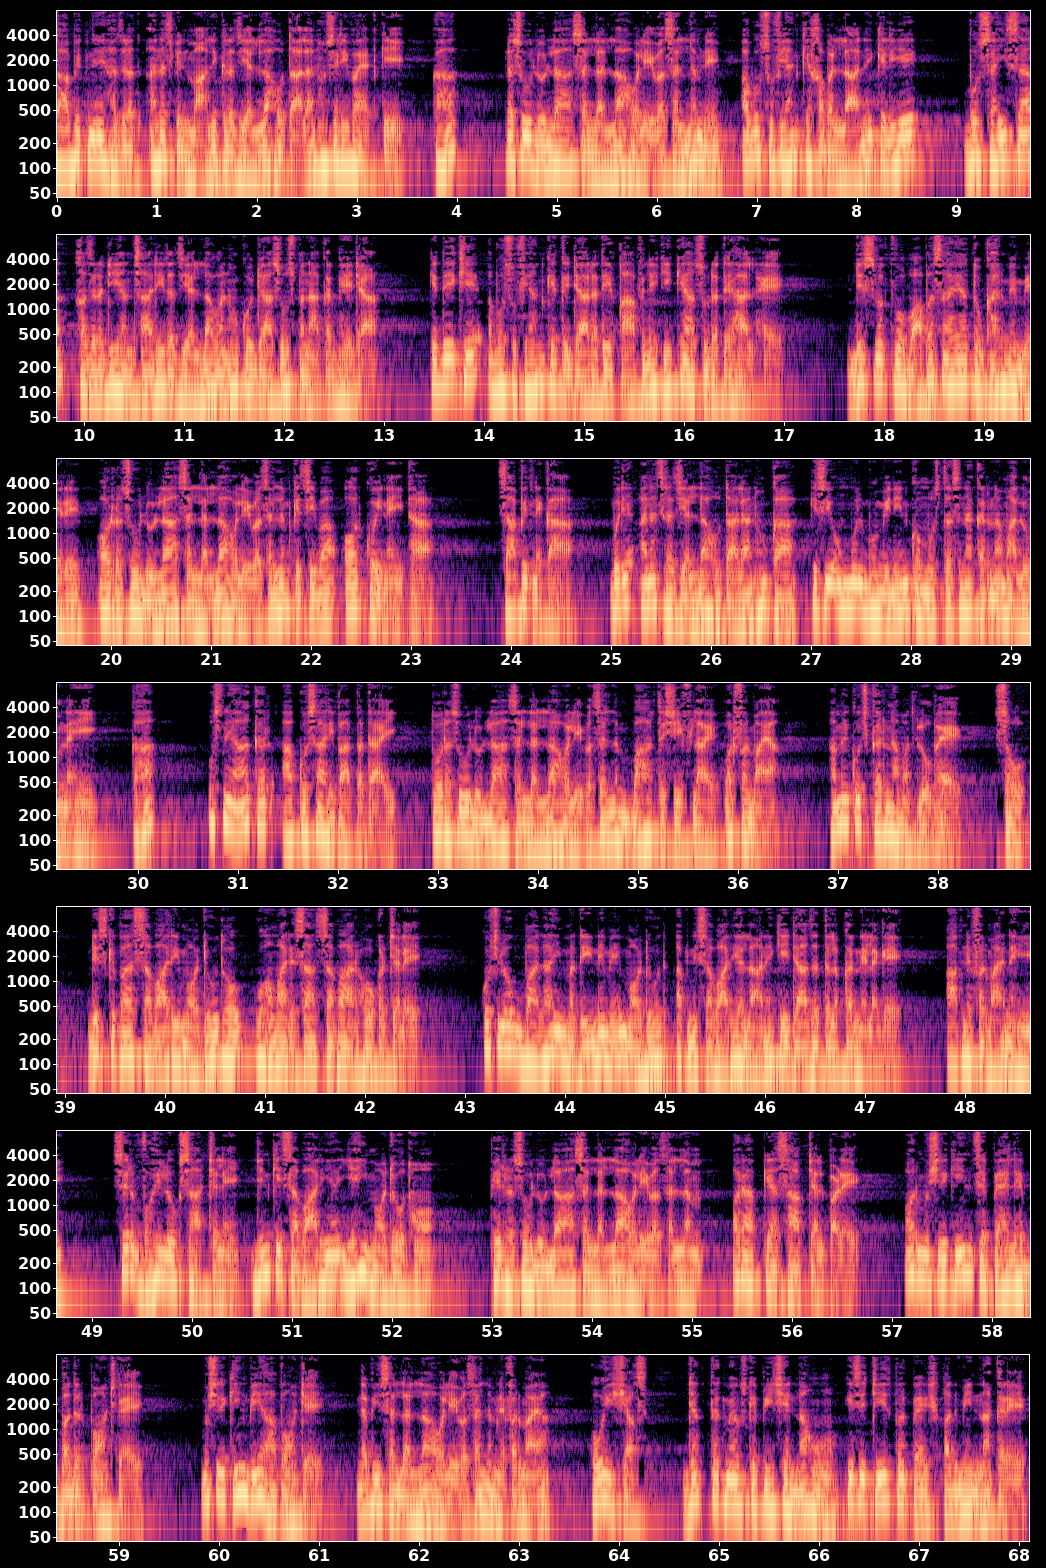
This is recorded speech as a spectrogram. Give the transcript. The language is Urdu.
ثابت نے حضرت انس بن مالک رضی اللہ تعالیٰ عنہ سے روایت کی۔ کہا، رسول اللہ صلی اللہ علیہ وسلم نے ابو سفیان کی خبر لانے کے لیے بسیسہ خزرجی انصاری رضی اللہ عنہ کو جاسوس بنا کر بھیجا کہ دیکھے ابو سفیان کے تجارتی قافلے کی کیا صورتحال ہے۔ جس وقت وہ واپس آیا تو گھر میں میرے اور رسول اللہ صلی اللہ علیہ وسلم کے سوا اور کوئی نہیں تھا۔ ثابت نے کہا، مجھے انس رضی اللہ تعالیٰ عنہ کا کسی ام المومنین کو مستثنا کرنا معلوم نہیں۔ کہا، اس نے آ کر آپ کو ساری بات بتائی۔ تو رسول اللہ صلی اللہ علیہ وسلم باہر تشریف لائے اور فرمایا، ہمیں کچھ کرنا مطلوب ہے۔ سو، جس کے پاس سواری موجود ہو، وہ ہمارے ساتھ سوار ہو کر چلے۔ کچھ لوگ بالائی مدینے میں موجود اپنی سواریاں لانے کی اجازت طلب کرنے لگے۔ آپ نے فرمایا، نہیں، صرف وہی لوگ ساتھ چلیں جن کی سواریاں یہی موجود ہوں۔ پھر رسول اللہ صلی اللہ علیہ وسلم اور آپ کے اصحاب چل پڑے اور مشرقین سے پہلے بدر پہنچ گئے۔ مشرقین بھی آ پہنچے۔ نبی صلی اللہ علیہ وسلم نے فرمایا، کوئی شخص جب تک میں اس کے پیچھے نہ ہوں، کسی چیز پر پیش قدمی نہ کرے۔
